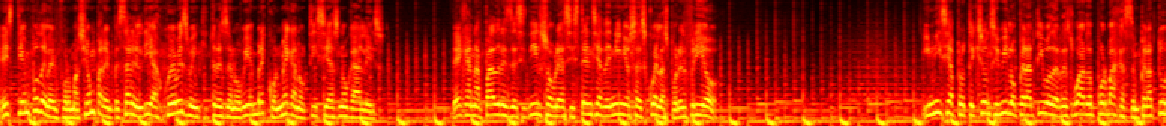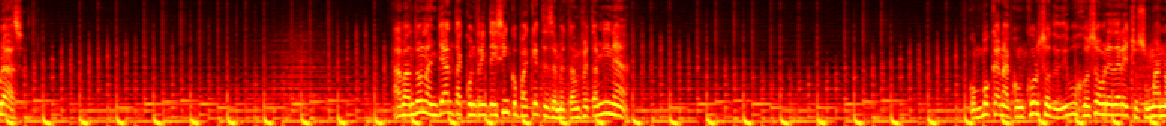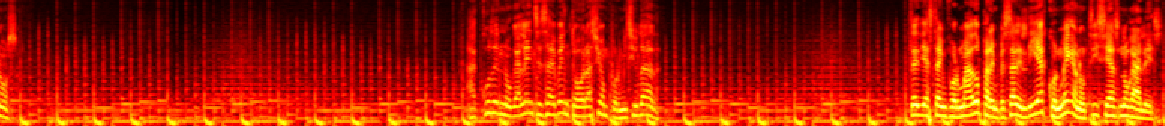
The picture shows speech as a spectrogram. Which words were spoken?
Es tiempo de la información para empezar el día jueves 23 de noviembre con Mega Noticias Nogales. Dejan a padres decidir sobre asistencia de niños a escuelas por el frío. Inicia protección civil operativo de resguardo por bajas temperaturas. Abandonan llanta con 35 paquetes de metanfetamina. Convocan a concurso de dibujo sobre derechos humanos. Acuden nogalenses a evento Oración por mi ciudad. Usted ya está informado para empezar el día con Mega Noticias Nogales.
